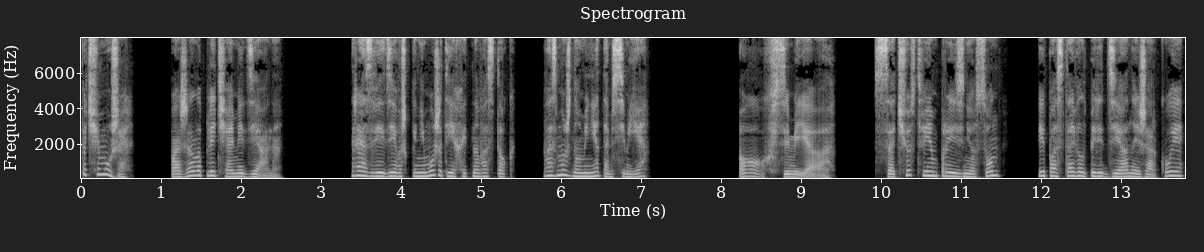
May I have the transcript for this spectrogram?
«Почему же?» — пожала плечами Диана. «Разве девушка не может ехать на восток? Возможно, у меня там семья». «Ох, семья!» — с сочувствием произнес он и поставил перед Дианой жаркое,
